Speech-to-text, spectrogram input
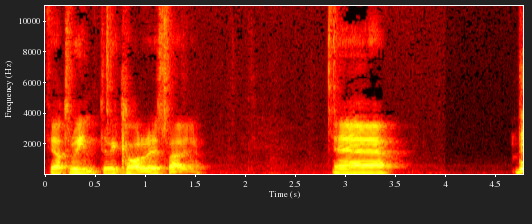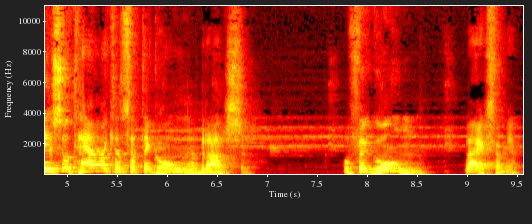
För jag tror inte vi klarar det i Sverige. Eh, det är sånt här man kan sätta igång branscher. Och få igång verksamhet.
